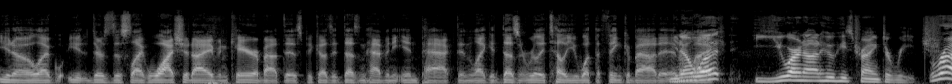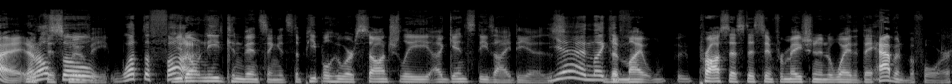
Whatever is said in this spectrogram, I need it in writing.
you know like you, there's this like why should i even care about this because it doesn't have any impact and like it doesn't really tell you what to think about it you And know what? You are not who he's trying to reach. right and also what the fuck You don't need convincing. It's the people who are staunchly against these ideas. Yeah, and, like, that if- might process this information in a way that they haven't before,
